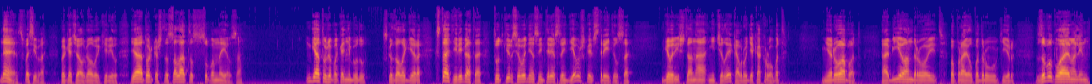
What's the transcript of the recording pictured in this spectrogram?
«Не, спасибо», — покачал головой Кирилл. «Я только что салата с супом наелся». «Я тоже пока не буду», — сказала Гера. — Кстати, ребята, тут Кир сегодня с интересной девушкой встретился. Говорит, что она не человек, а вроде как робот. — Не робот, а биоандроид, — поправил подругу Кир. — Зовут Лаймалин,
